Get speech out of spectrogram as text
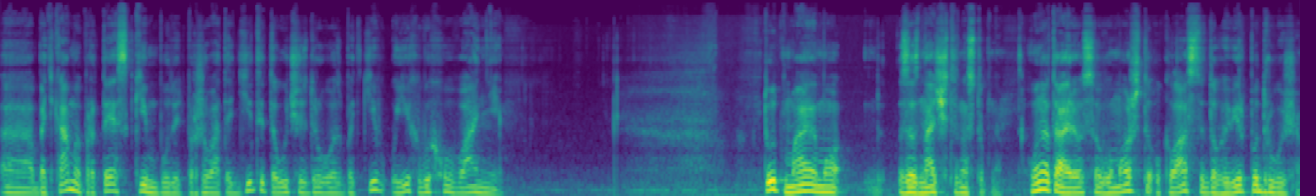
е, батьками про те, з ким будуть проживати діти та участь другого з батьків у їх вихованні. Тут маємо зазначити наступне: у нотаріуса ви можете укласти договір подружжя,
